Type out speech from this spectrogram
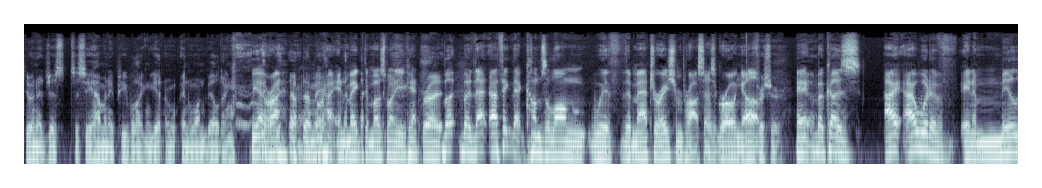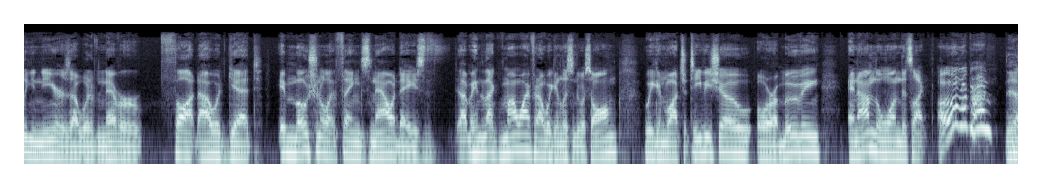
doing it just to see how many people I can get in, in one building. Yeah, right. know what I mean? Right, and make the most money you can. Right. But but that I think that comes along with the maturation process, growing up. For sure. And Yeah, because I I would have in a million years I would have never thought I would get emotional at things nowadays. I mean, like my wife and I, we can listen to a song, we can watch a TV show or a movie, and I'm the one that's like, oh my god, Yeah.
